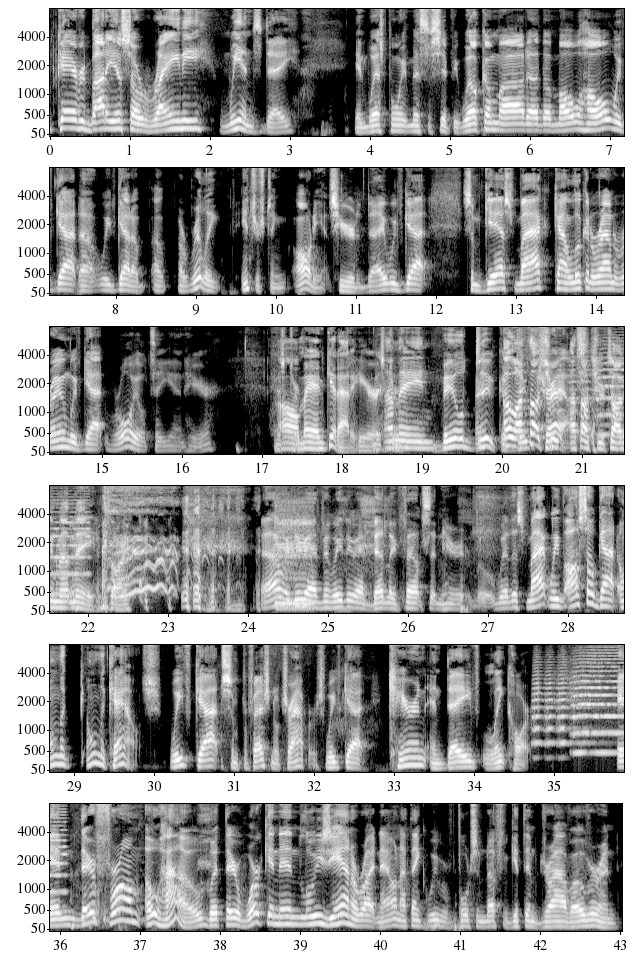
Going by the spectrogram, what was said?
Okay, everybody, it's a rainy Wednesday in West Point, Mississippi. Welcome uh, to the Mole Hole. We've got uh, we've got a, a, a really interesting audience here today. We've got some guests, Mac, kind of looking around the room. We've got royalty in here. Oh man, get out of here! I mean, Bill Duke. Of oh, I Duke thought you. Were, I thought you were talking about me. I'm sorry. Oh, we do have we do have Dudley Phelps sitting here with us, Mac. We've also got on the on the couch. We've got some professional trappers. We've got Karen and Dave Linkhart, and they're from Ohio, but they're working in Louisiana right now. And I think we were fortunate enough to get them to drive over and.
